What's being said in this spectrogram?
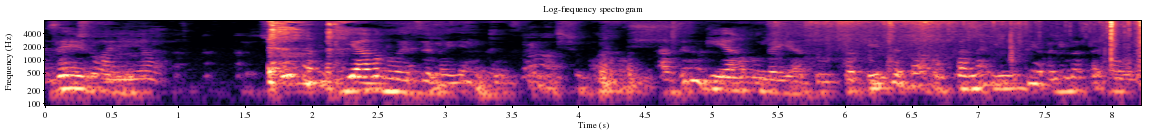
זה... גיירנו את זה ליהדות אז אם גיירנו ליהדות, תביא את זה באופן היהודי, אבל אם אתה לא רואה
